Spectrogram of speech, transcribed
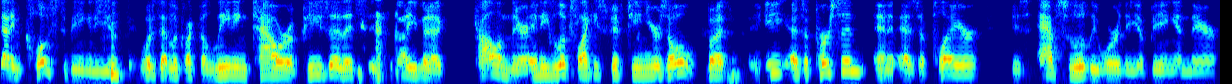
not even close to being in a. Unit. What does that look like? The Leaning Tower of Pisa? That's it's not even a column there. And he looks like he's 15 years old. But he, as a person and as a player, is absolutely worthy of being in there.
